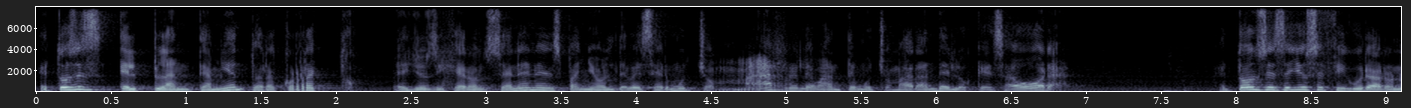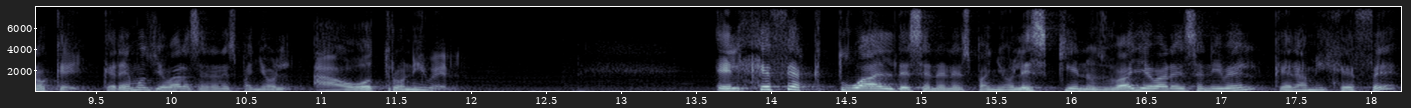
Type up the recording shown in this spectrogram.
Entonces el planteamiento era correcto. Ellos dijeron, Cena en español debe ser mucho más relevante, mucho más grande de lo que es ahora. Entonces ellos se figuraron, ok, queremos llevar a Cena en Español a otro nivel. El jefe actual de Cena en Español es quien nos va a llevar a ese nivel, que era mi jefe,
